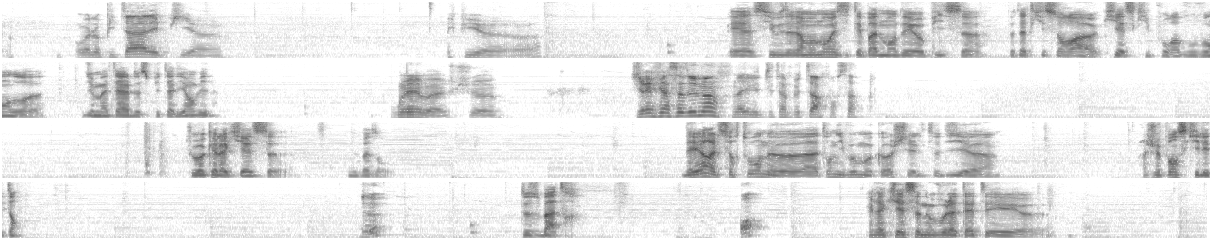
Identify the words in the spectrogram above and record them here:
à l'hôpital et puis. euh, Et puis euh, voilà. Et euh, si vous avez un moment, n'hésitez pas à demander au PIS. Peut-être qu'il saura qui est-ce qui pourra vous vendre du matériel d'hospitalier en ville. Ouais, ouais, je. J'irai faire ça demain. Là, il est peut-être un peu tard pour ça. Tu vois qu'elle acquiesce euh, de bas en haut. D'ailleurs, elle se retourne euh, à ton niveau, Mokosh, et elle te dit euh, Je pense qu'il est temps Deux. de se battre. Moi Elle acquiesce à nouveau la tête et euh,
